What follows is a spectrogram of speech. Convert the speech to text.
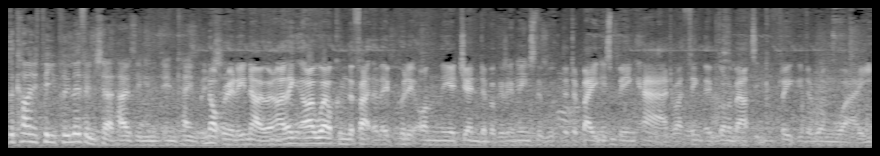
the kind of people who live in shared housing in, in Cambridge? Not really, no. And I think I welcome the fact that they've put it on the agenda because it means that the debate is being had. I think they've gone about it completely the wrong way.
